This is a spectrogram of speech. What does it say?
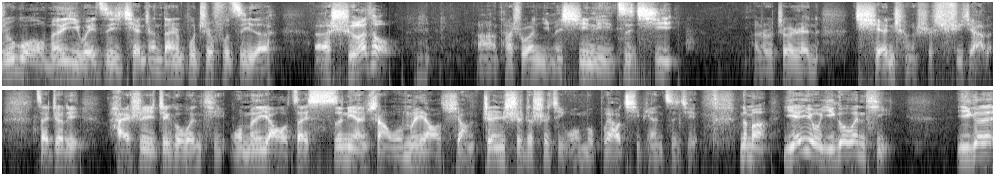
如果我们以为自己虔诚，但是不支付自己的呃舌头，啊，他说你们心里自欺。他说：“这人虔诚是虚假的，在这里还是这个问题。我们要在思念上，我们要想真实的事情，我们不要欺骗自己。那么也有一个问题，一个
